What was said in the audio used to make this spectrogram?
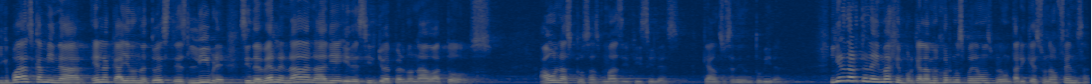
y que puedas caminar en la calle donde tú estés libre, sin deberle nada a nadie y decir yo he perdonado a todos, aún las cosas más difíciles que han sucedido en tu vida. Y quiero darte una imagen porque a lo mejor nos podemos preguntar, ¿y qué es una ofensa?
